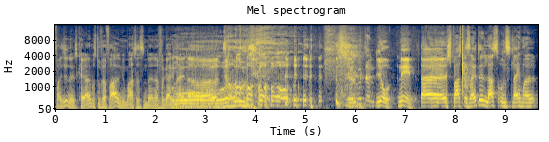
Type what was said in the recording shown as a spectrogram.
Weiß ich nicht, keine Ahnung, was du für Erfahrungen gemacht hast in deiner Vergangenheit. aber- Ja gut, dann. Jo, nee, äh, Spaß beiseite. Lass uns gleich mal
